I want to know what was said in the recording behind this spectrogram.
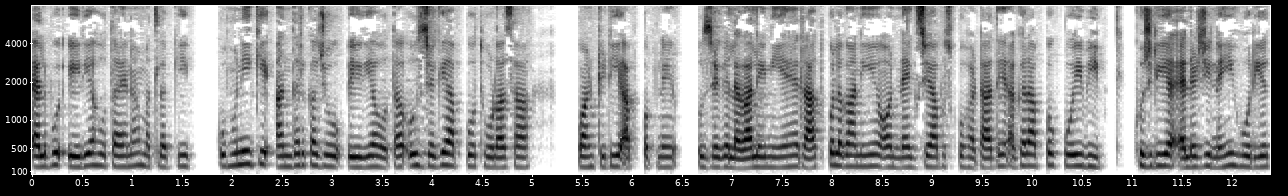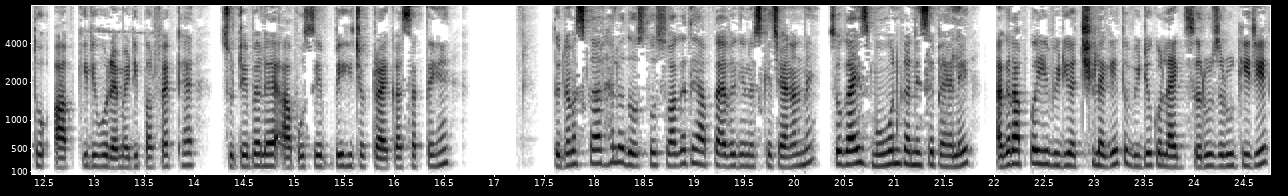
एल्बो एरिया होता है ना मतलब कि कोहनी के अंदर का जो एरिया होता है, उस जगह आपको थोड़ा सा क्वांटिटी आपको अपने उस जगह लगा लेनी है, रात को लगानी है और नेक्स्ट डे आप उसको हटा दें। अगर आपको कोई भी खुजली या एलर्जी नहीं हो रही है तो आपके लिए वो रेमेडी परफेक्ट है सुटेबल है, आप उसे बेहिचक ट्राई कर सकते हैं। तो नमस्कार हेलो दोस्तों, स्वागत है आपका न्यूज़ के चैनल में। सो गाइज़ मूव ऑन करने से पहले, अगर आपको ये वीडियो अच्छी लगे तो वीडियो को लाइक ज़रूर ज़रूर कीजिए।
